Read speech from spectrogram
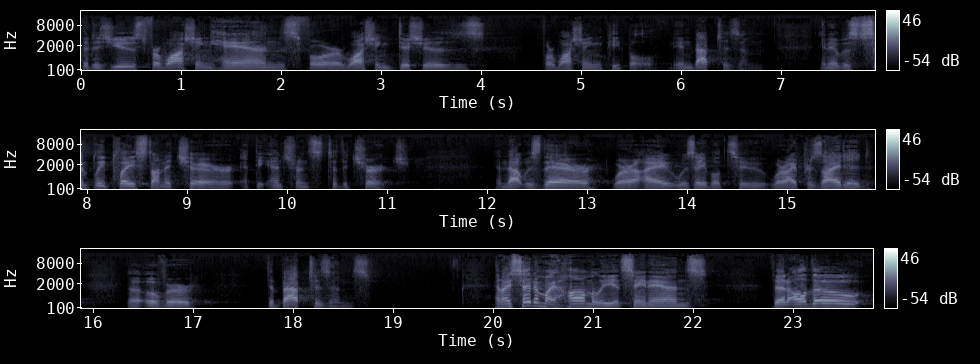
that is used for washing hands, for washing dishes, for washing people in baptism. And it was simply placed on a chair at the entrance to the church. And that was there where I was able to, where I presided uh, over the baptisms. And I said in my homily at St. Anne's that although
